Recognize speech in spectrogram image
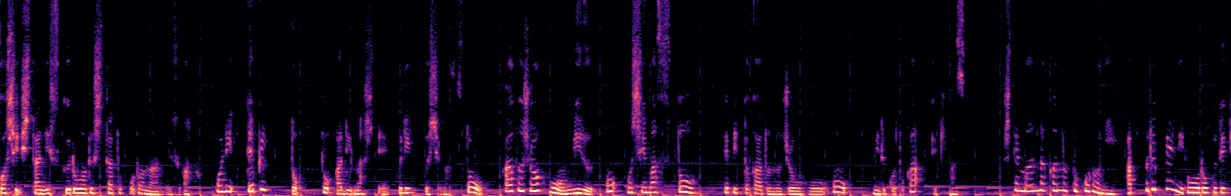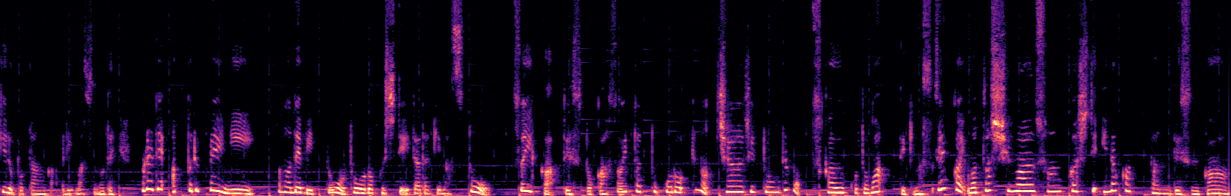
少し下にスクロールしたところなんですが、ここにデビットとありまして、クリックしますと、カード情報を見るを押しますと、デビットカードの情報を見ることができます。そして真ん中のところに Apple Pay に登録できるボタンがありますので、これで Apple Pay にこのデビットを登録していただきますと、Suica ですとかそういったところへのチャージ等でも使うことはができます。前回私は参加していなかったんですが、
